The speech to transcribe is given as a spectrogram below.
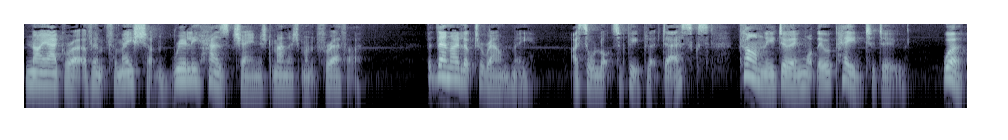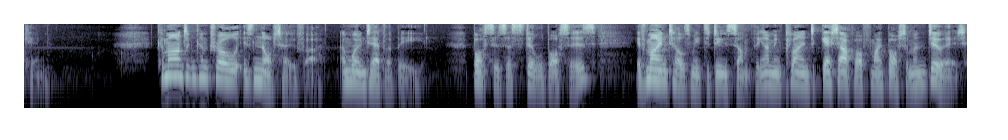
Niagara of information really has changed management forever. But then I looked around me. I saw lots of people at desks, calmly doing what they were paid to do working. Command and control is not over and won't ever be. Bosses are still bosses. If mine tells me to do something, I'm inclined to get up off my bottom and do it.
